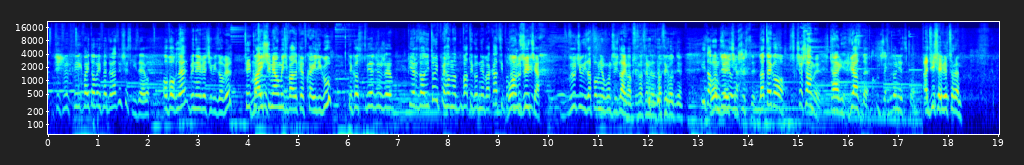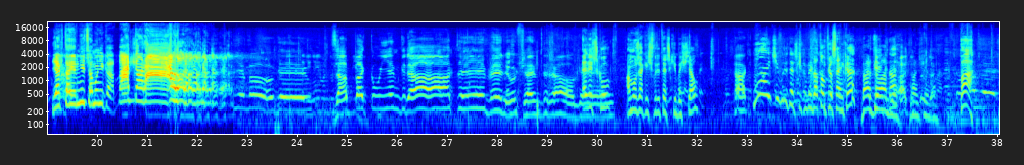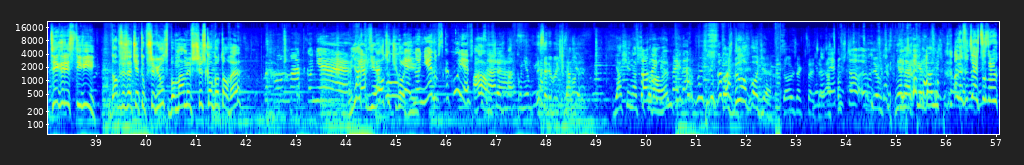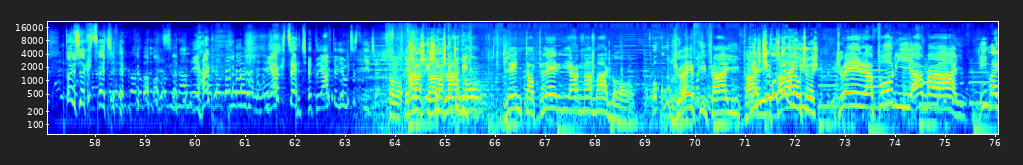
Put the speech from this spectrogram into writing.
Fightowej Federacji wszystkich zajęło. O w ogóle, wy nie wiecie widzowie, Tylko- Majsi miał mieć walkę w K-Ligu, tylko stwierdził, że pierdoli to i pojechał na dwa tygodnie wakacji, potem Błąd wrócił, życia. Wrócił i zapomniał włączyć live'a przez następne dwa tygodnie. I zapomnieli o nim wszyscy. Dlatego skrzeszamy Tak gwiazdę w Doniecku. A dzisiaj wieczorem, jak tajemnicza Monika, Bandora! Nie mogę. Zapakuję graty, wyruszę drogę. Eryczku, a może jakieś fryteczki byś chciał? Tak. No i ci fryteczki kupię za tą piosenkę. Bardzo Piękna. ładnie. Pa! Tygrys TV! Dobrze, że cię tu przywiózł, bo mamy wszystko gotowe. O matko, nie! Jak ja nie? O co ci wskakuję. chodzi? No nie, no wskakuję w to A, zaraz. myślałem, że matko nie mówi. Serio, ja się, ja się To naszykowałem. To już było w wodzie. To już jak chcecie. Nie no, to jak już to... y, Nie no, jak pierdalnisz Ale widziałeś co zrobił? To już jak chcecie. Jak? Jak chcecie, to ja w tym nie uczestniczę. Jeszcze masz- jeszcze masz keczupik. Dienta pleria na mago. O kurde. fai, fai, Kiedy cię włoskiego fai. nauczyłeś? Giuera pori amai. Viva.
